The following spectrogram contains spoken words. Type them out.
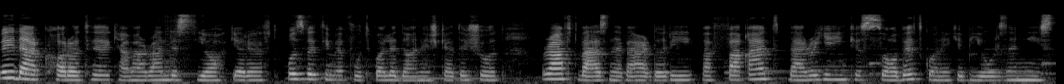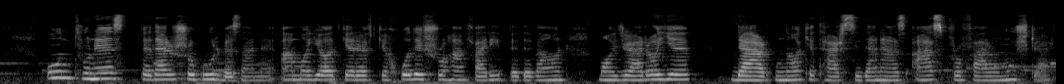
وی در کاراته کمربند سیاه گرفت عضو تیم فوتبال دانشکده شد رفت وزنه برداری و فقط برای اینکه ثابت کنه که بیورزه نیست. اون تونست پدرش رو گول بزنه اما یاد گرفت که خودش رو هم فریب بده و آن ماجرای دردناک ترسیدن از اسب رو فراموش کرد.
